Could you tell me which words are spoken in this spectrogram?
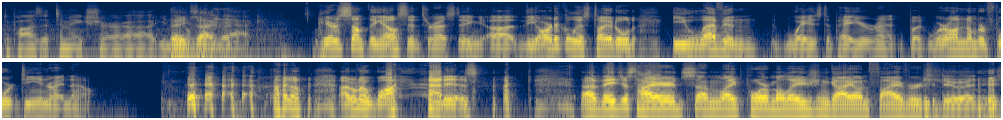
deposit to make sure, uh, you know, you'll pay it Exactly. back. Here's something else interesting. Uh, the article is titled 11 Ways to Pay Your Rent, but we're on number 14 right now. I don't I don't know why that is. Uh, they just hired some like poor Malaysian guy on Fiverr to do it. He's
